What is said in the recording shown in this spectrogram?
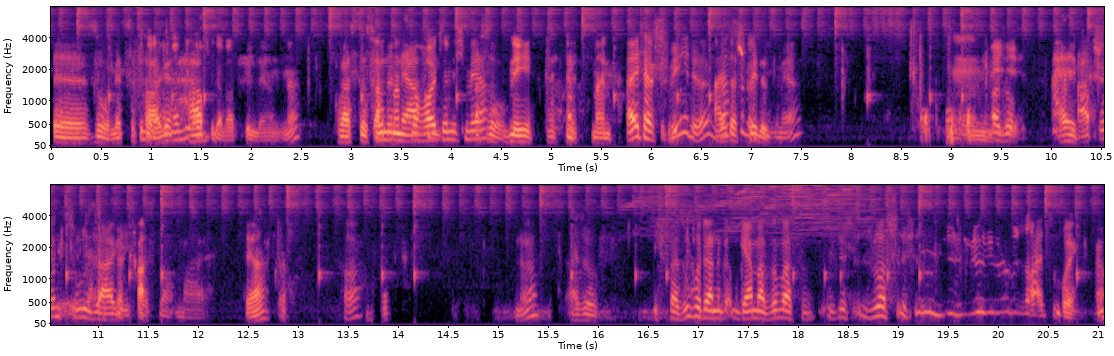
äh, so letzte Frage. haben wir Hab, auch wieder was gelernt, ne? was das Sagt Hunde nerven? heute nicht mehr? Ach so. Nee, mein, Alter Schwede? Alter Schwede. nicht mehr? Nee. Also, Alter Ab und zu sage ich ja das nochmal. Ja? Ja. Ne? Also ich versuche dann gerne mal sowas, sowas reinzubringen. Ne?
